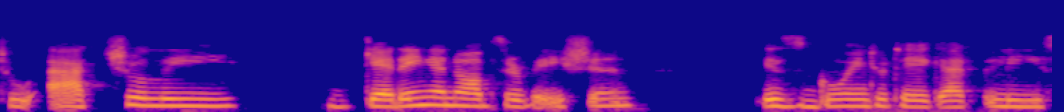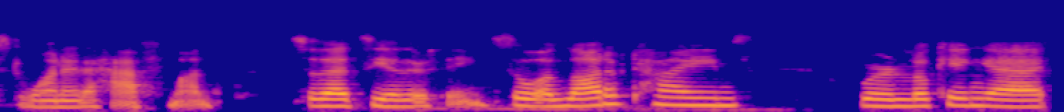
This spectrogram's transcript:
to actually getting an observation is going to take at least one and a half months. So that's the other thing. So a lot of times we're looking at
